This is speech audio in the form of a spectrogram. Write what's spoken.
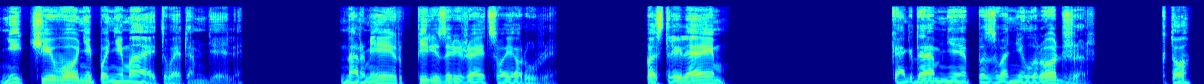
ничего не понимает в этом деле. Нормейер перезаряжает свое оружие. «Постреляем?» Когда мне позвонил Роджер... «Кто?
